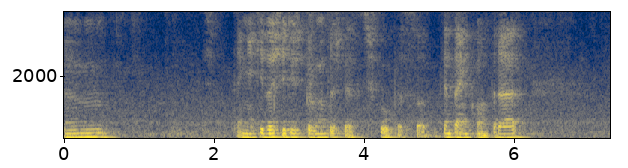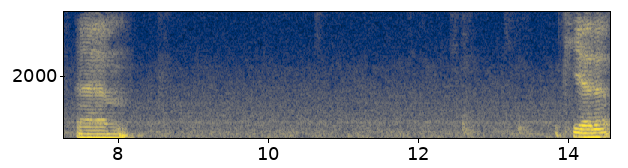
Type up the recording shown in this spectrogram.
Hum, tenho aqui dois sítios de perguntas, peço desculpa, só tentar encontrar. Um, que era.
